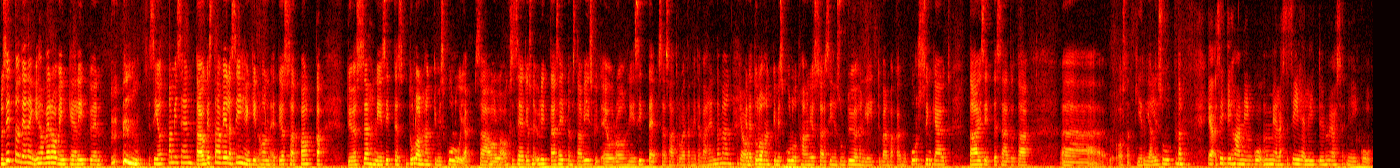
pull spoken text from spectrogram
No sitten on tietenkin ihan verovinkkejä liittyen sijoittamiseen, tai oikeastaan vielä siihenkin on, että jos saat palkka työssä, niin sitten tulonhankkimiskuluja saa mm. olla. Onko se se, että jos ne ylittää 750 euroa, niin sitten sä saat ruveta niitä vähentämään. Joo. Ja ne tulonhankkimiskuluthan on jossain siihen sun työhön liittyvän, vaikka joku kurssin käyt, tai sitten sä tota, ää, ostat kirjallisuutta. Mm. Ja sitten ihan niin kuin, mun mielestä siihen liittyy myös niin kuin,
